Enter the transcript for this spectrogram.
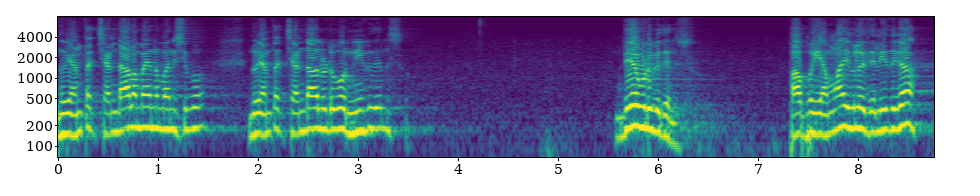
నువ్వు ఎంత చండాలమైన మనిషివో నువ్వు ఎంత చండాలుడివో నీకు తెలుసు. దేవుడికి తెలుసు. పాప ఈ అమాయకులకు తెలియదుగా?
